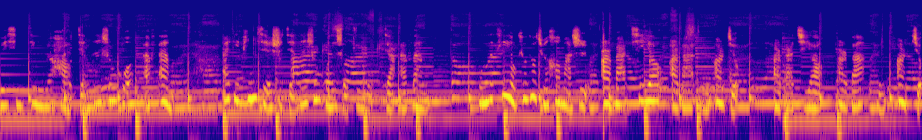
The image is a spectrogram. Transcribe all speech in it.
微信订阅号“简单生活 FM”，ID 拼写是“简单生活”的首字母加 FM。我们的听友 QQ 群号码是二八七幺二八零二九二八七幺二八零二九。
